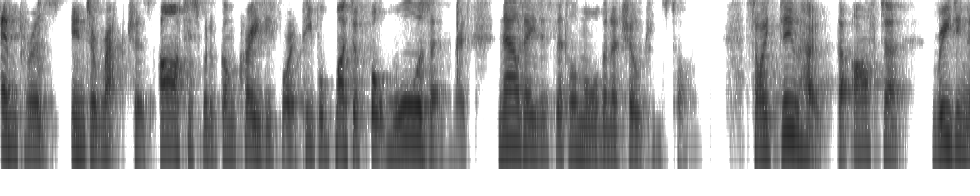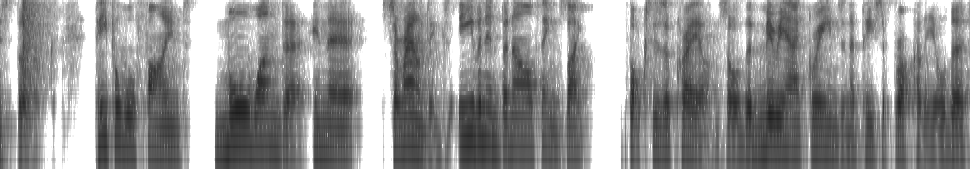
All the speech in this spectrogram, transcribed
emperors into raptures. Artists would have gone crazy for it. People might have fought wars over it. Nowadays, it's little more than a children's toy. So I do hope that after reading this book, people will find more wonder in their surroundings, even in banal things like boxes of crayons or the myriad greens in a piece of broccoli or the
